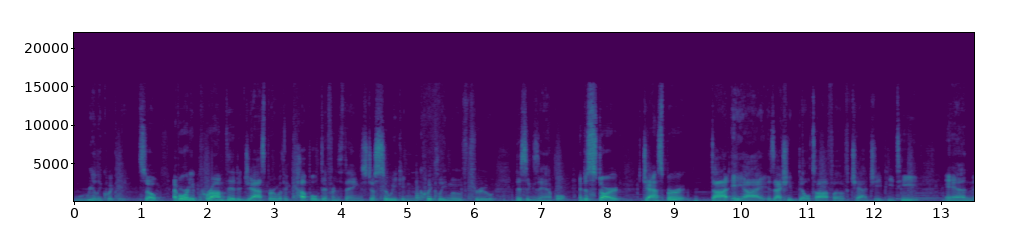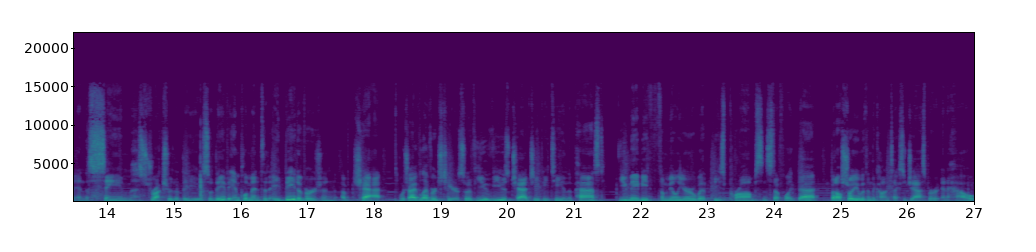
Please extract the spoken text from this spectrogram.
really quickly. So I've already prompted Jasper with a couple different things just so we can quickly move through this example. And to start, Jasper.ai is actually built off of ChatGPT and, and the same structure that they use. So they've implemented a beta version of chat, which I've leveraged here. So if you've used ChatGPT in the past, you may be familiar with these prompts and stuff like that, but I'll show you within the context of Jasper and how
